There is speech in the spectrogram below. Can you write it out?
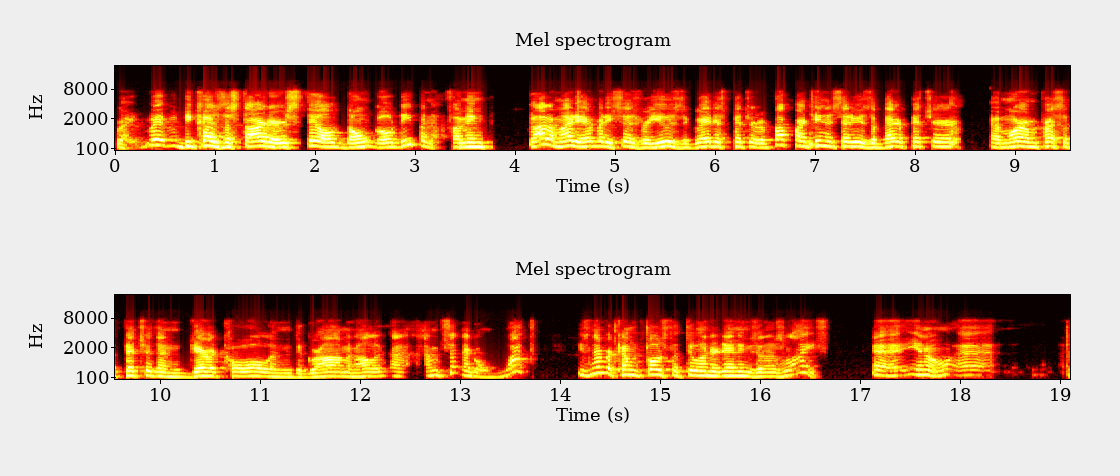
Right, because the starters still don't go deep enough. I mean, God Almighty, everybody says Ryu's the greatest pitcher. Buck Martinez said he was a better pitcher a more impressive pitcher than Gerrit Cole and DeGrom and all. Uh, I'm sitting there going, what? He's never come close to 200 innings in his life. Uh, you know, uh,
